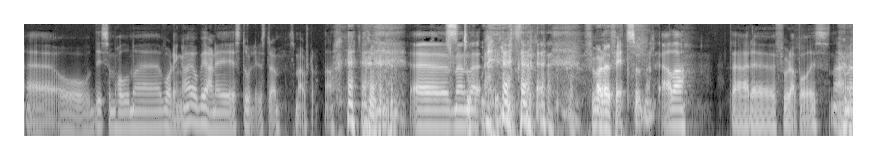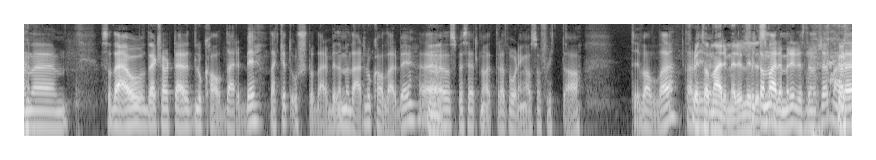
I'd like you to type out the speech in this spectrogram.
Uh, og de som holder med Vålerenga, jobber gjerne i Stor-Lillestrøm, som er Oslo. Ja. men Er det Fetsund, eller? Ja da. Det er uh, Fuglapolis. Nei, men så det er jo det er klart det er et lokalt derby. Det er ikke et Oslo-derby, men det er et lokalderby. Mm. spesielt nå etter at Vålerenga også flytta til Valle. Flytta nærmere Lillestrøm? Flytta nærmere Lillestrøm, det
